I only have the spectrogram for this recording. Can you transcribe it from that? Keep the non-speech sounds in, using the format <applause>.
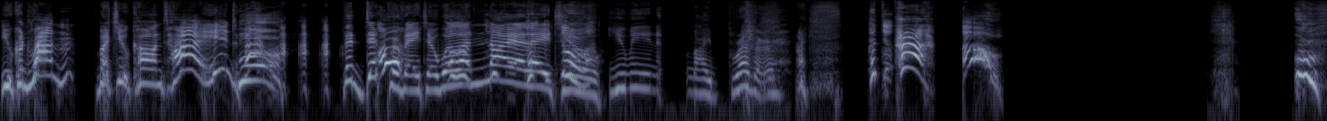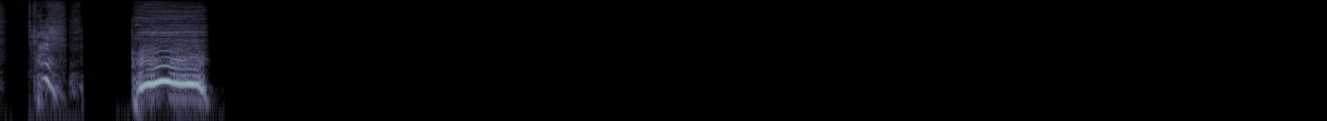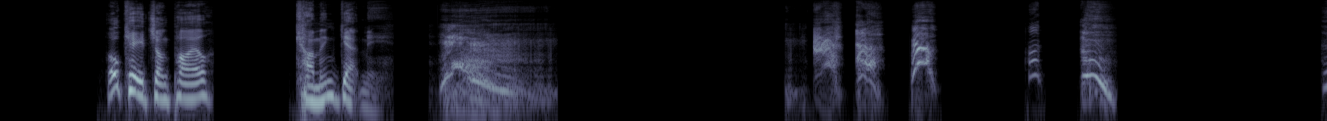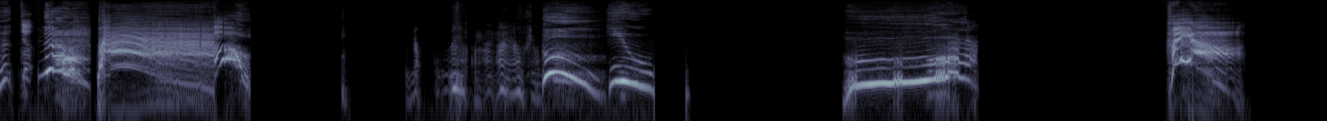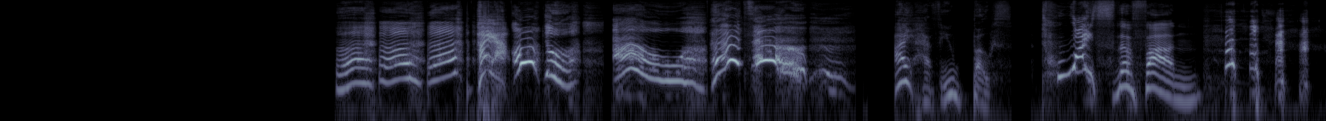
You could run, but you can't hide. <laughs> The deprivator will annihilate you. you mean my brother? <laughs> Okay, junk pile. Come and get me. <gasps> you. I have you both. Twice the fun! <laughs>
